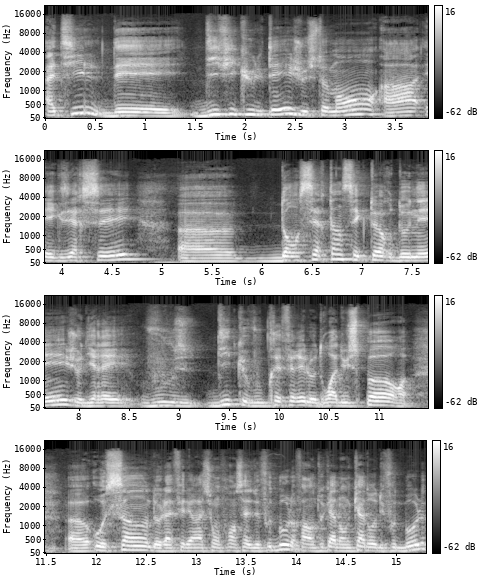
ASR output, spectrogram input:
a-t-il des difficultés justement à exercer euh, dans certains secteurs donnés, je dirais, vous dites que vous préférez le droit du sport euh, au sein de la Fédération française de football, enfin en tout cas dans le cadre du football,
